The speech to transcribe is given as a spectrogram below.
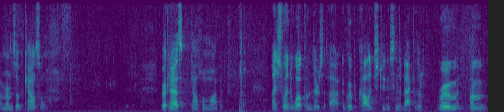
By members of the council. Recognize Councilman Moffitt. I just wanted to welcome, there's uh, a group of college students in the back of the room from,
